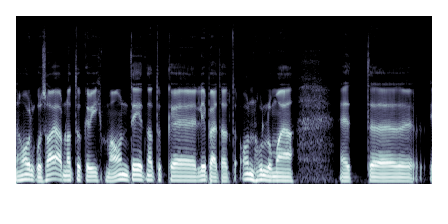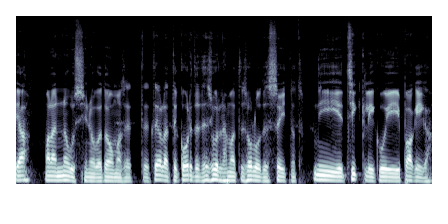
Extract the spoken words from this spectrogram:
noh, olgu, sajab natuke vihma, on teed natuke libedad, on hullumaja. et äh, jah, ma olen nõus sinuga, Toomas, et te olete kordades hullemates oludes sõitnud nii tsikli kui pagiga.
